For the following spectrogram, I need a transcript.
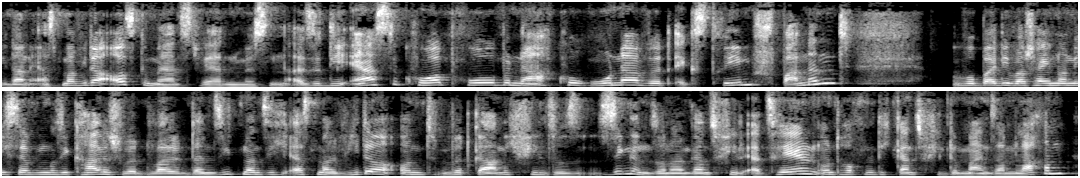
die dann erstmal wieder ausgemerzt werden müssen. Also die erste Chorprobe nach Corona wird extrem spannend. Wobei die wahrscheinlich noch nicht sehr musikalisch wird, weil dann sieht man sich erstmal wieder und wird gar nicht viel so singen, sondern ganz viel erzählen und hoffentlich ganz viel gemeinsam lachen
